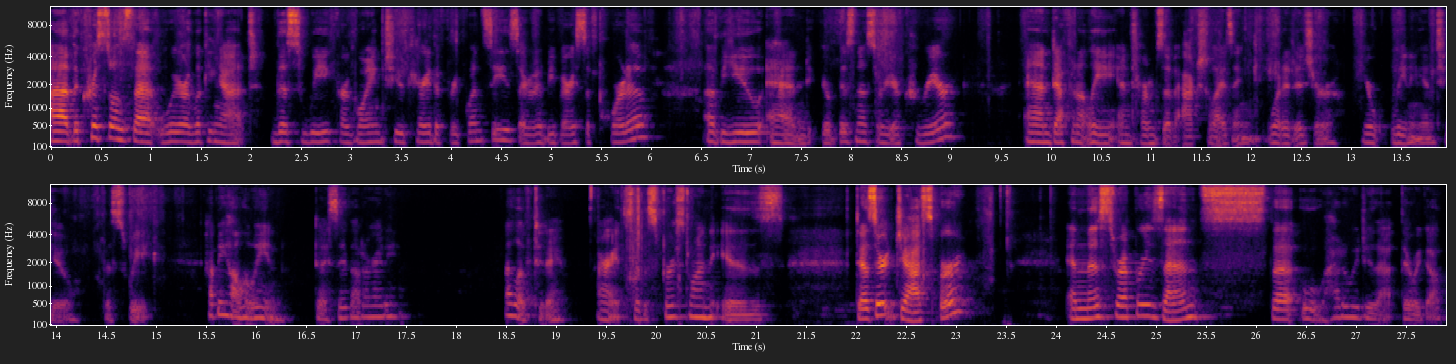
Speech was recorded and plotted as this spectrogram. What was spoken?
Uh, the crystals that we're looking at this week are going to carry the frequencies. They're going to be very supportive of you and your business or your career. And definitely in terms of actualizing what it is you're, you're leaning into this week. Happy Halloween. Did I say that already? I love today. All right, so this first one is Desert Jasper. And this represents the, ooh, how do we do that? There we go.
